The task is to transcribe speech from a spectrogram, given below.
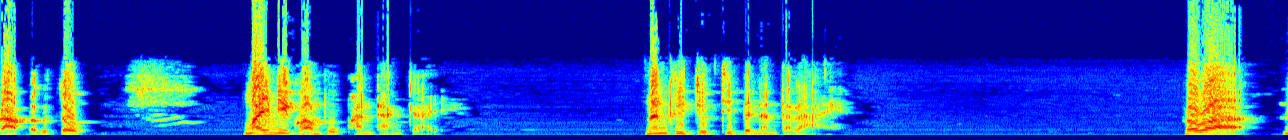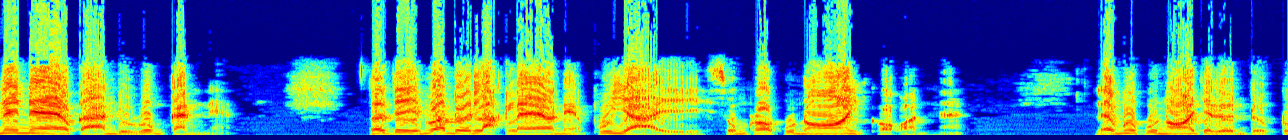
กลับแล้วก็จบ ไม่มีความผูกพันทางใจ นั่นคือจุดที่เป็นอันตราย เพราะว่าในแนวการอยู่ร่วมกันเนี่ย เราจะเห็นว่าโดยหลักแล้วเนี่ย ผู้ใหญ่สงเคราะห์ผู้น้อยก่อนนะแล้วเมื่อผู้น้อยจเจริญเติบโต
